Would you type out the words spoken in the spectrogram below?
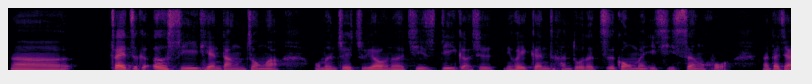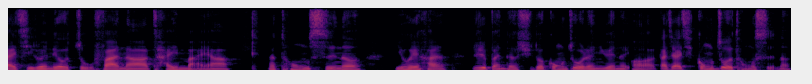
那在这个二十一天当中啊，我们最主要呢，其实第一个是你会跟很多的志工们一起生活，那大家一起轮流煮饭啊、采买啊。那同时呢，也会和日本的许多工作人员呢，呃，大家一起工作的同时呢，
